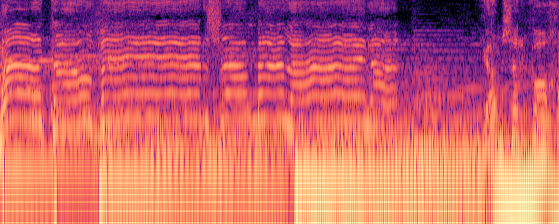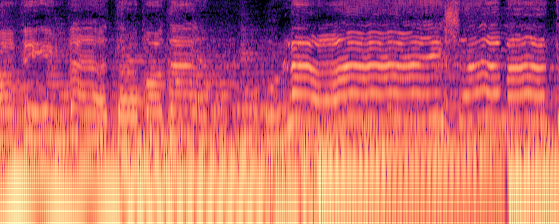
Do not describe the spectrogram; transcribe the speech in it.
מה אתה עובר שם בלילה? ים של כוכבים ואתה בודד, אולי שמעת.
